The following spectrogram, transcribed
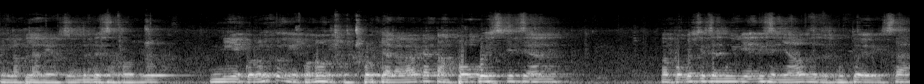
en la planeación del desarrollo ni ecológico ni económico, porque a la larga tampoco es que sean tampoco es que estén muy bien diseñados desde el punto de vista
